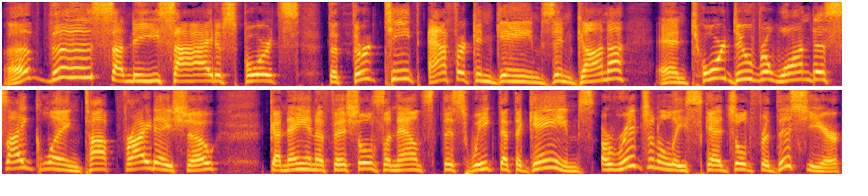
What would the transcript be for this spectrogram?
of the Sunny Side of Sports, the 13th African Games in Ghana and Tour du Rwanda Cycling Top Friday show. Ghanaian officials announced this week that the games originally scheduled for this year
